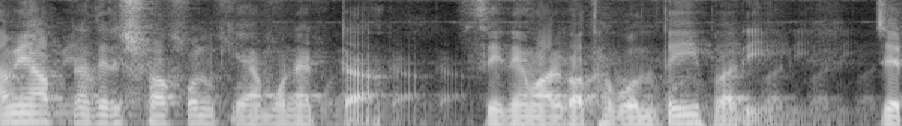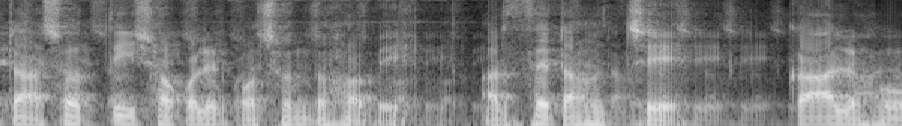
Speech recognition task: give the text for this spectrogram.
আমি আপনাদের সকলকে এমন একটা সিনেমার কথা বলতেই পারি, যেটা সত্যিই সকলের পছন্দ হবে, আর সেটা হচ্ছে কাল হো,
